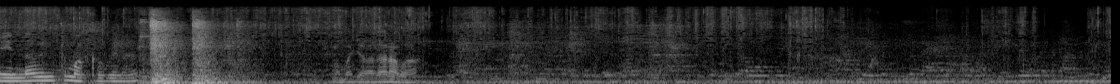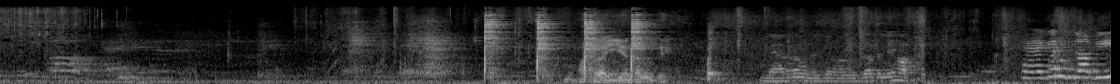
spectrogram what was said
इन्ना भी नहीं तो धमाका पेना ज़्यादा रवा ਭਾਈ ਉਹਨਾਂ ਨੂੰ ਤੇ ਮੈਂ ਕਢਾਉਣਾ ਚਾਹਾਂਗਾ ਪਹਿਲੇ ਹੱਥ ਹੈਗਾ ਰੁਕ ਜਾ ਵੀ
